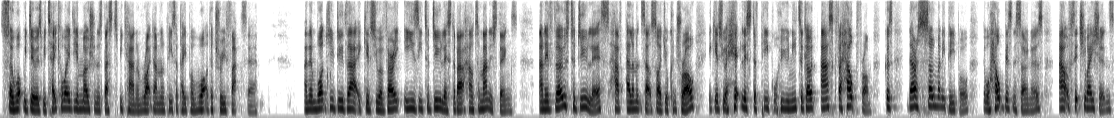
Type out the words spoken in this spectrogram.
so what we do is we take away the emotion as best as we can and write down on a piece of paper what are the true facts here. And then once you do that, it gives you a very easy to-do list about how to manage things. And if those to-do lists have elements outside your control, it gives you a hit list of people who you need to go and ask for help from. Because there are so many people that will help business owners out of situations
